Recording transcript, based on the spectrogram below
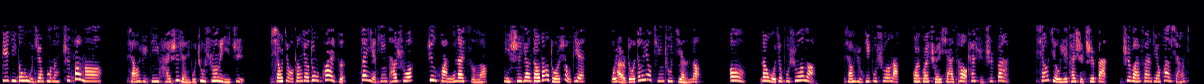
爹地都五天不能吃饭了。小雨滴还是忍不住说了一句。小九刚要动筷子，但也听他说这话，无奈死了。你是要叨叨多少遍？我耳朵都要听出茧了。哦，那我就不说了。小雨滴不说了，乖乖垂下头开始吃饭。小九也开始吃饭。吃完饭，电话响起，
